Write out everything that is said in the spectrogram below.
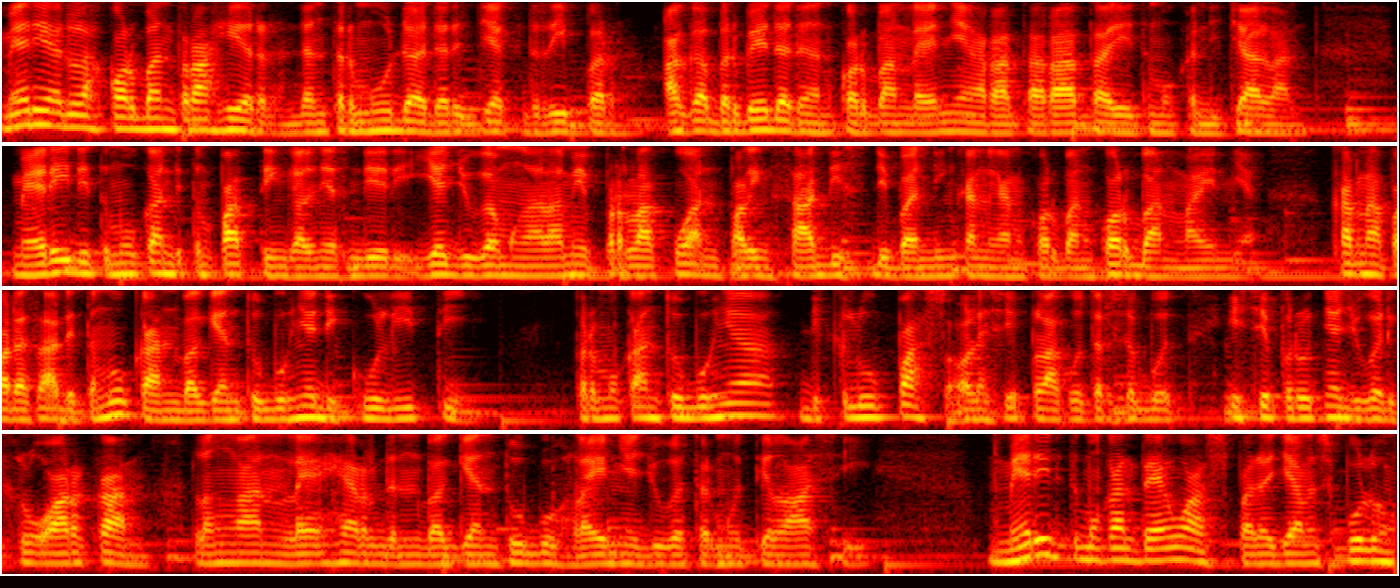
Mary adalah korban terakhir dan termuda dari Jack the Ripper, agak berbeda dengan korban lainnya yang rata-rata ditemukan di jalan. Mary ditemukan di tempat tinggalnya sendiri. Ia juga mengalami perlakuan paling sadis dibandingkan dengan korban-korban lainnya. Karena pada saat ditemukan, bagian tubuhnya dikuliti. Permukaan tubuhnya dikelupas oleh si pelaku tersebut. Isi perutnya juga dikeluarkan. Lengan, leher, dan bagian tubuh lainnya juga termutilasi. Mary ditemukan tewas pada jam 10.45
